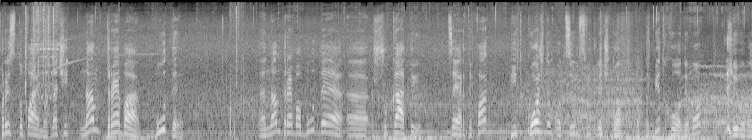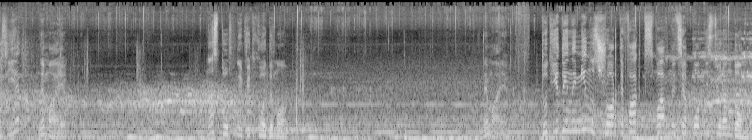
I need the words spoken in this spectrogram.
Приступаємо. Значить, нам треба буде. е, Нам треба буде е, шукати цей артефакт під кожним оцим світлячком. Тобто підходимо, дивимось, є, немає. Наступний підходимо. Немає. Тут єдиний мінус, що артефакт спавниться повністю рандомно.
